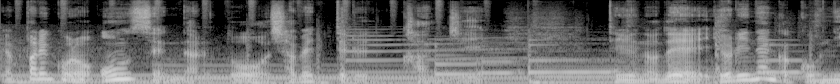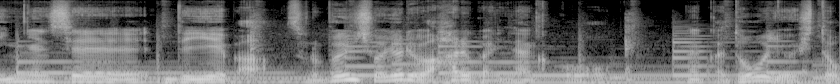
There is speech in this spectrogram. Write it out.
やっぱりこの音声になると喋ってる感じっていうので、よりなんかこう人間性で言えば、その文章よりははるかになんかこう、なんかどういう人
